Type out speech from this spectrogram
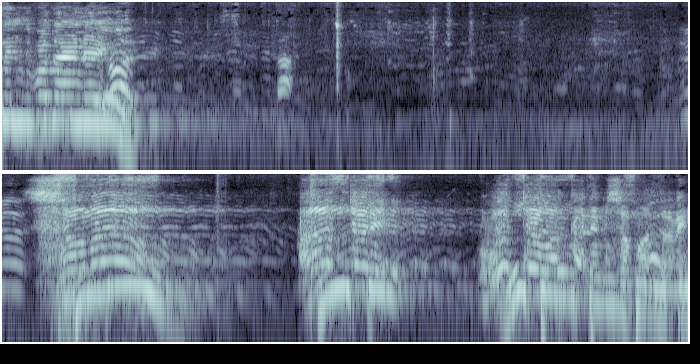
నిలిచిపోతాయండి. సమయం ఆఖరి వచ్చే ఒక్క నిమిషం మాత్రమే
